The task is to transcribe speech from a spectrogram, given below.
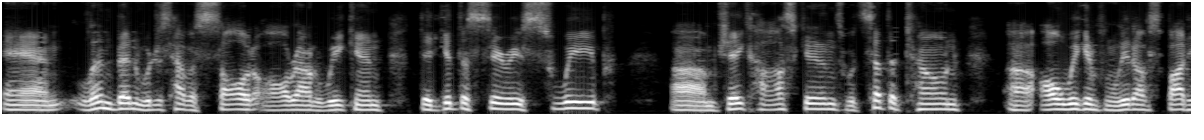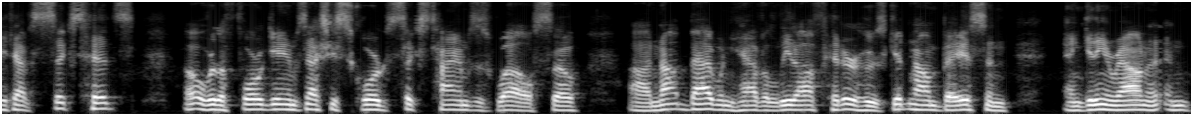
And Linn-Benton would just have a solid all-around weekend. They'd get the series sweep. Um, Jake Hoskins would set the tone uh, all weekend from the leadoff spot. He'd have six hits uh, over the four games. Actually scored six times as well. So uh, not bad when you have a leadoff hitter who's getting on base and and getting around and, and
